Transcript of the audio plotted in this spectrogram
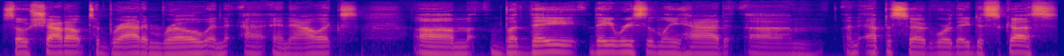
So shout out to Brad and Roe and uh, and Alex. Um, but they they recently had um, an episode where they discuss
